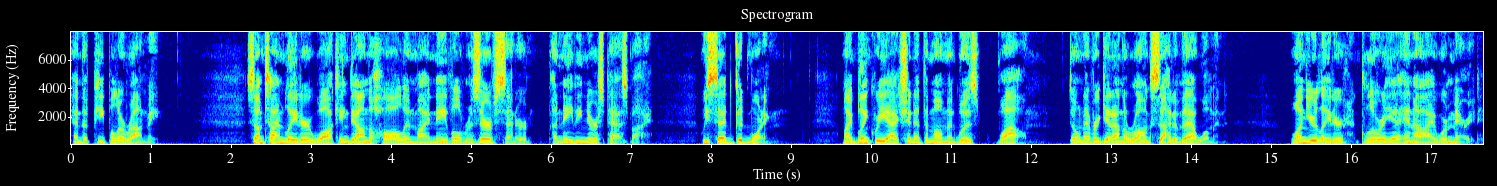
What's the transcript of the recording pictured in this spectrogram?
and the people around me. Sometime later, walking down the hall in my Naval Reserve Center, a Navy nurse passed by. We said good morning. My blink reaction at the moment was, wow, don't ever get on the wrong side of that woman. One year later, Gloria and I were married.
